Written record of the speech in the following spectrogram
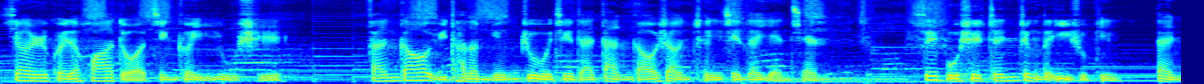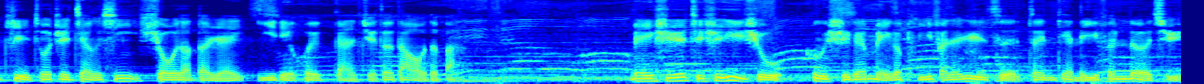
向日葵的花朵竟可以入食。梵高与他的名著竟在蛋糕上呈现在眼前，虽不是真正的艺术品，但制作之匠心，收到的人一定会感觉得到的吧。美食只是艺术，更是给每个平凡的日子增添了一份乐趣、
